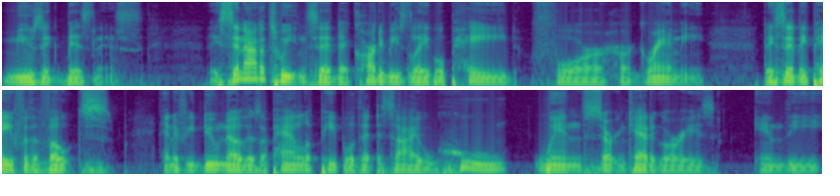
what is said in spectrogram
Music Business. They sent out a tweet and said that Cardi B's label paid for her Grammy. They said they paid for the votes. And if you do know, there's a panel of people that decide who wins certain categories in the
